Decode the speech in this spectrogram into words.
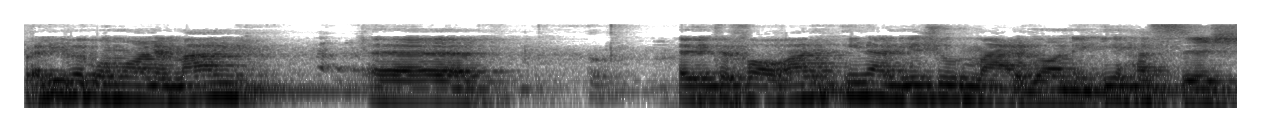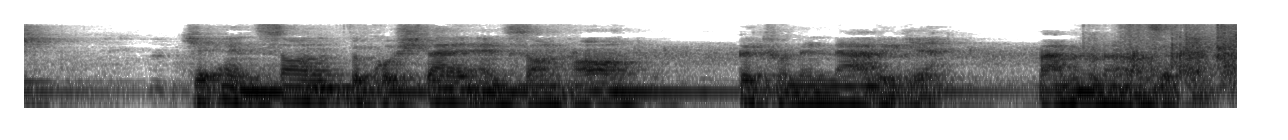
ولی به گمان من اتفاقا اینم یه جور مردانگی هستش. که انسان به کشتن انسان ها بتونه نبگه. ممنونم ازتون.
